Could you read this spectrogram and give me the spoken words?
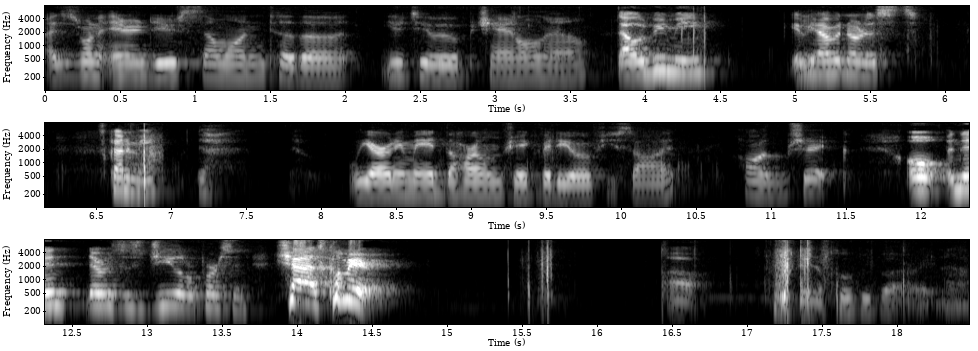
I just want to introduce someone to the YouTube channel now. That would be me. If you haven't noticed, it's kind of me. We already made the Harlem Shake video if you saw it. Harlem Shake. Oh, and then there was this G little person. Chaz, come here. Oh, he's being poopy butt right now.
